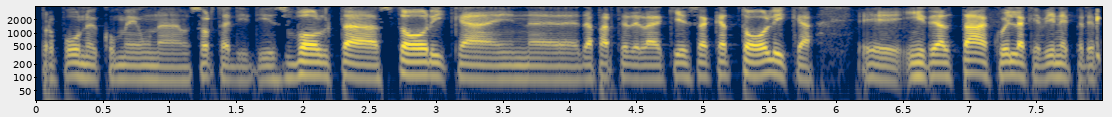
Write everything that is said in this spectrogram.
propone come una sorta di, di svolta storica in, eh, da parte della Chiesa Cattolica, eh, in realtà quella che viene pre-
